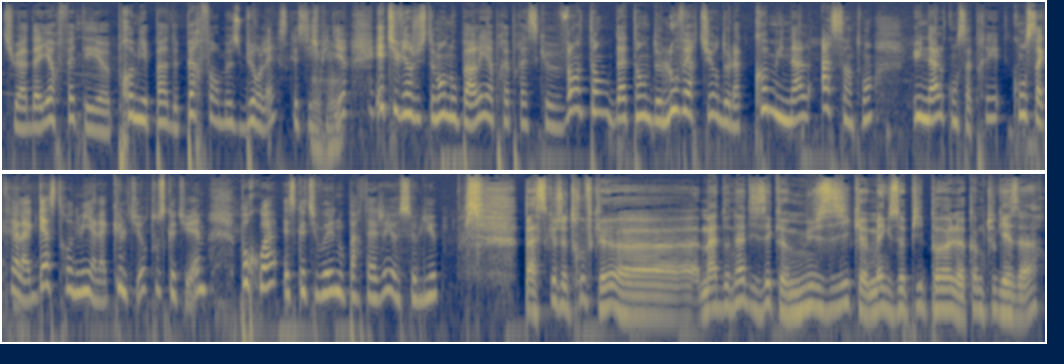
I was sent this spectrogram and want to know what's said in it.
tu as d'ailleurs fait tes premiers pas de performeuse burlesque, si je puis Mhm. dire. Et tu viens justement nous parler, après presque 20 ans d'attente, de l'ouverture de la communale à Saint-Ouen, une halle consacrée, consacrée à la gastronomie, à la culture, tout ce que tu aimes. Pourquoi est-ce que tu voulais nous partager euh, ce lieu? Parce que je trouve que euh, Madonna disait que musique make the people come together.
